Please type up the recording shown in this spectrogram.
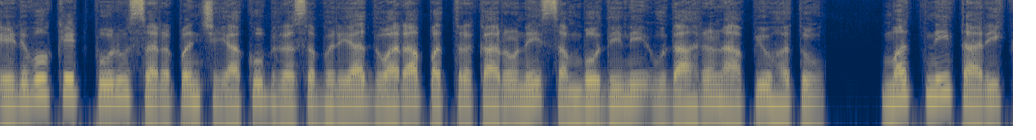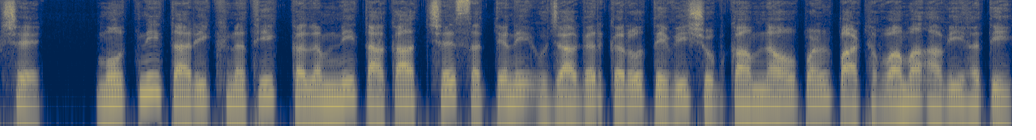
એડવોકેટ પૂર્વ સરપંચ યાકુબ રસભરિયા દ્વારા પત્રકારોને સંબોધીને ઉદાહરણ આપ્યું હતું. મતની તારીખ છે. મોતની તારીખ નથી, કલમની તાકાત છે, સત્યને ઉજાગર કરો તેવી શુભકામનાઓ પણ પાઠવવામાં આવી હતી.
